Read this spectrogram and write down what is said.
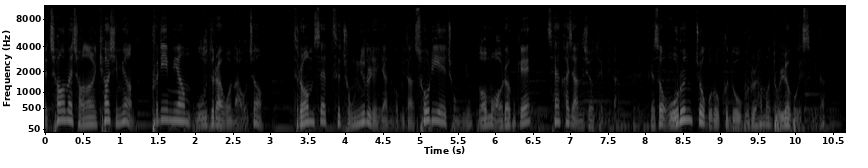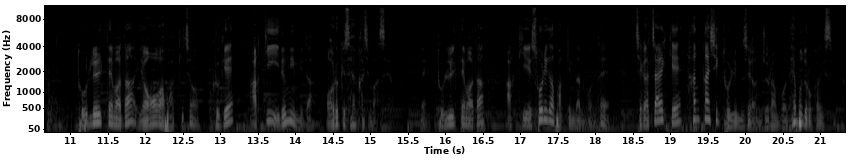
네, 처음에 전원을 켜시면 프리미엄 우드라고 나오죠. 드럼 세트 종류를 얘기하는 겁니다. 소리의 종류 너무 어렵게 생각하지 않으셔도 됩니다. 그래서 오른쪽으로 그 노브를 한번 돌려보겠습니다. 돌릴 때마다 영어가 바뀌죠. 그게 악기 이름입니다. 어렵게 생각하지 마세요. 네, 돌릴 때마다 악기의 소리가 바뀐다는 건데 제가 짧게 한 칸씩 돌리면서 연주를 한번 해보도록 하겠습니다.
